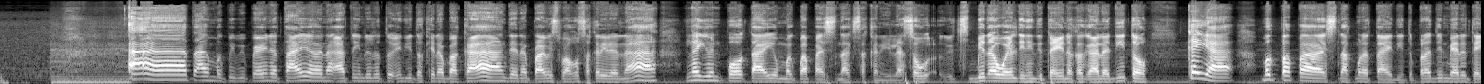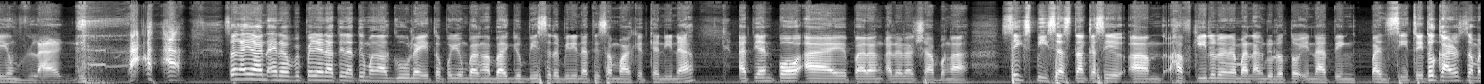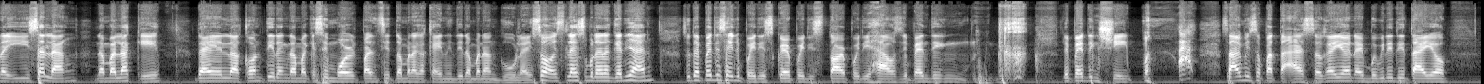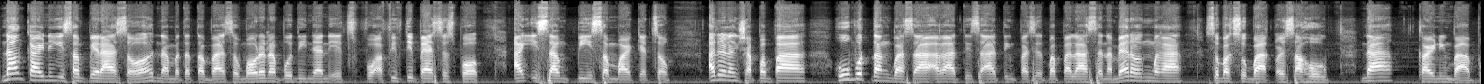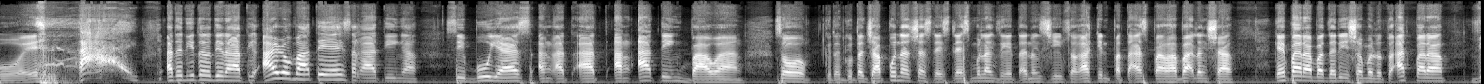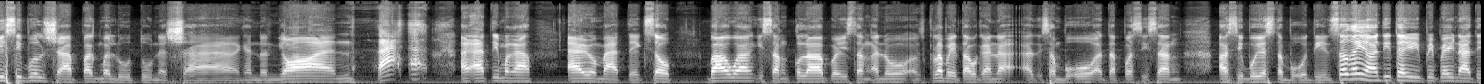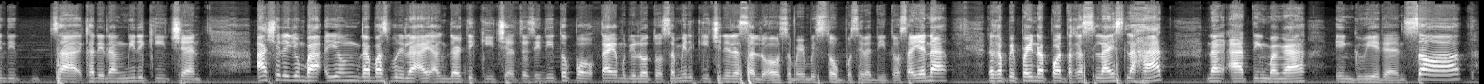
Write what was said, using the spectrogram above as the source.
At ang magpiprepare na tayo ng ating lulutuin dito kinabakang. Then nag-promise pa ako sa kanila na ngayon po tayo magpapa-snack sa kanila. So it's been a while din hindi tayo nakagala dito. Kaya magpapa-snack muna tayo dito para din meron tayong vlog. So ngayon, ay prepare natin natin mga gulay. Ito po yung mga Baguio beans na nabili natin sa market kanina. At yan po ay parang ano lang siya, mga 6 pieces lang kasi um, half kilo na naman ang lulutuin nating pansit. So itong carrots naman ay isa lang na malaki dahil uh, konti lang naman kasi more pansit naman nakakainin din naman ng gulay. So slice mo lang ng ganyan. So depende sa inyo, pwede square, pwede star, pwede house, depending, depending shape. sa amin sa pataas. So ngayon ay bumili din tayo ng karning isang piraso na matataba. So mura na po din yan. It's for 50 pesos po ang isang piece sa market. So ano lang siya, pampahumot ng basa ang ating sa ating pasit papalasa na merong mga subak-subak or sahog na karning baboy. At dito na din ang ating aromatics, ang ating ah, sibuyas, ang at, at ang ating bawang. So, gutad-gutad siya po na siya, slice-slice mo lang kahit anong shape. Sa akin, pataas, pababa lang siya. Kaya para madali siya maluto at para visible siya pag maluto na siya. Ganon yon ang ating mga aromatics. So, bawang, isang club or isang ano, club ay tawagan na, at isang buo at tapos isang ah, sibuyas na buo din. So ngayon, dito ay prepare natin dito sa kanilang mini kitchen. Actually, yung, ba, yung labas po nila ay ang dirty kitchen. So, si dito po, tayo magluluto sa mini kitchen nila sa loob. So, may, stove po sila dito. So, ayan na. Nakaprepare na po at naka-slice lahat ng ating mga ingredients. So,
